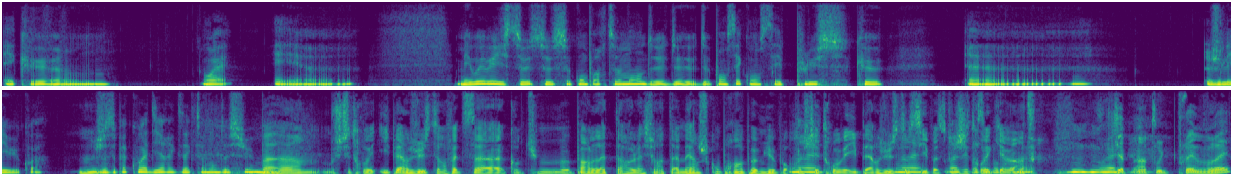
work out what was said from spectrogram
Et que euh, ouais. Et euh, mais oui oui ce, ce, ce comportement de, de, de penser qu'on sait plus que euh, je l'ai eu quoi Mm. je sais pas quoi dire exactement dessus mais- Bah, je t'ai trouvé hyper juste. Et en fait, ça, quand tu me parles là de ta relation à ta mère, je comprends un peu mieux pourquoi Ouais. je t'ai trouvé hyper juste Ouais. aussi, parce que Ouais, j'ai trouvé qu'il avait un, y avait un truc très vrai.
